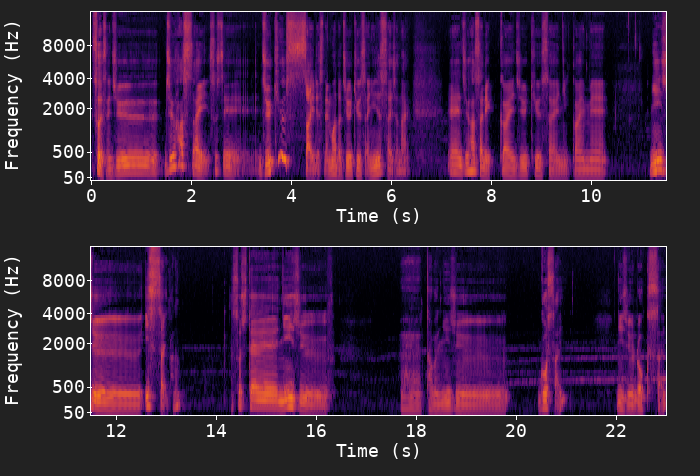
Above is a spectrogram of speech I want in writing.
そうですね18歳そして19歳ですねまだ19歳20歳じゃない、えー、18歳で1回19歳2回目21歳かな。そして20えー、多分25歳？26歳？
